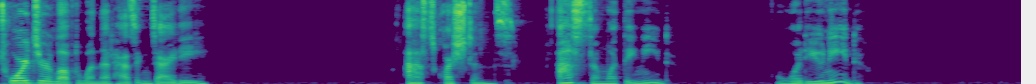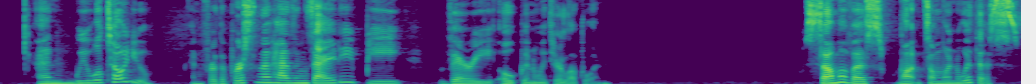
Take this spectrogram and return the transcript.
towards your loved one that has anxiety, ask questions. Ask them what they need. What do you need? And we will tell you. And for the person that has anxiety, be very open with your loved one. Some of us want someone with us,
